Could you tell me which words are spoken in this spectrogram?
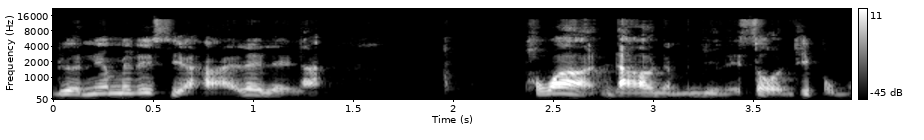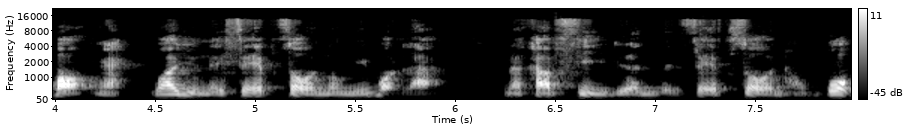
เดือนนี้ไม่ได้เสียหายอะไรเลยนะเราะว่าดาวเนี่ยมันอยู่ในโซนที่ผมบอกไงว่าอยู่ในเซฟโซนตรงนี้หมดแล้วนะครับสี่เดือนเป็นเซฟโซนของพวก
